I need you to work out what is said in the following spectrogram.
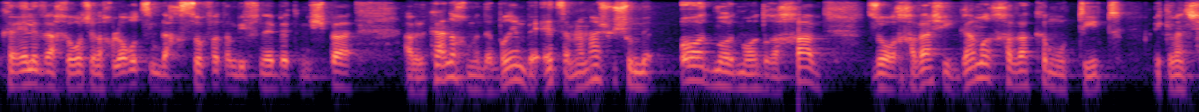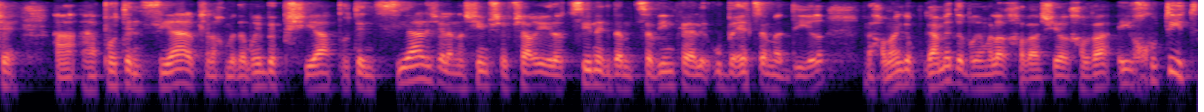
כאלה ואחרות שאנחנו לא רוצים לחשוף אותן בפני בית משפט, אבל כאן אנחנו מדברים בעצם על משהו שהוא מאוד מאוד מאוד רחב, זו רחבה שהיא גם רחבה כמותית, מכיוון שהפוטנציאל, כשאנחנו מדברים בפשיעה, הפוטנציאל של אנשים שאפשר יהיה להוציא נגדם צווים כאלה הוא בעצם אדיר, ואנחנו גם מדברים על הרחבה שהיא הרחבה איכותית,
